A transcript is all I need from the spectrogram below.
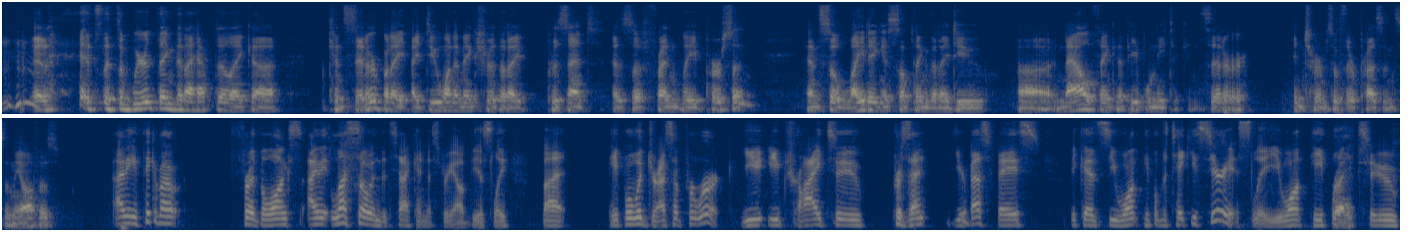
Mm-hmm. And it's it's a weird thing that I have to like uh, consider, but I, I do want to make sure that I present as a friendly person. And so lighting is something that I do uh, now think that people need to consider in terms of their presence in the office. I mean, think about for the long, I mean, less so in the tech industry, obviously, but people would dress up for work. You you try to present your best face because you want people to take you seriously. You want people right. to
